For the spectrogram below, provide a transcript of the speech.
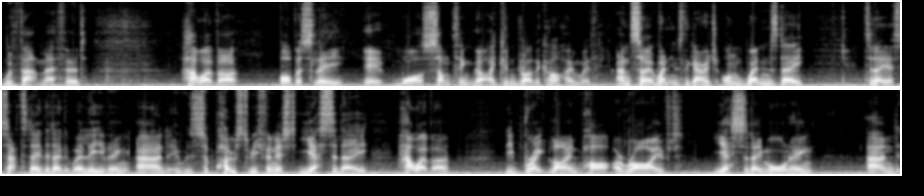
with that method. However, obviously it was something that I couldn't drive the car home with. And so it went into the garage on Wednesday. Today is Saturday, the day that we're leaving, and it was supposed to be finished yesterday. However, the brake line part arrived yesterday morning and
